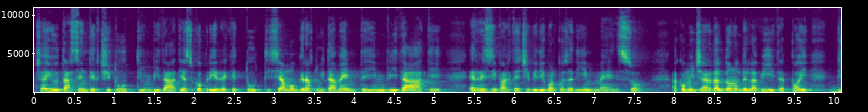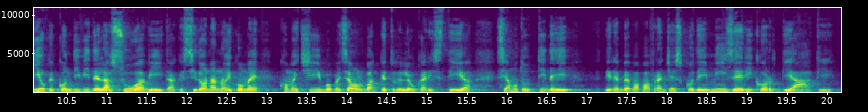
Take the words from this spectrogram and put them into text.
ci aiuta a sentirci tutti invitati, a scoprire che tutti siamo gratuitamente invitati e resi partecipi di qualcosa di immenso. a cominciare dal dono della vita e poi Dio che condivide la sua vita, che si dona a noi come, come cibo, pensiamo al banchetto dell'Eucaristia, siamo tutti dei, direbbe Papa Francesco, dei misericordiati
